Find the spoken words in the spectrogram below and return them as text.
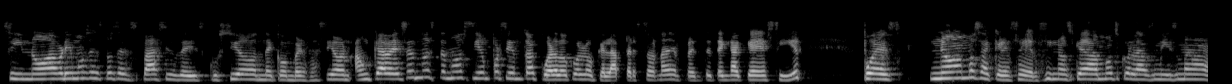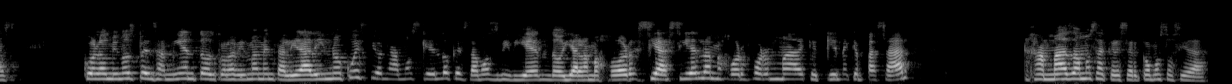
Si no abrimos estos espacios de discusión, de conversación, aunque a veces no estemos 100% de acuerdo con lo que la persona de enfrente tenga que decir, pues no vamos a crecer. Si nos quedamos con las mismas con los mismos pensamientos, con la misma mentalidad y no cuestionamos qué es lo que estamos viviendo y a lo mejor si así es la mejor forma que tiene que pasar, jamás vamos a crecer como sociedad.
